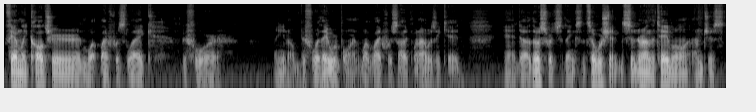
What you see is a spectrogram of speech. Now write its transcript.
family culture and what life was like before, you know, before they were born, what life was like when I was a kid, and uh, those sorts of things. And so we're sitting around the table. I'm just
